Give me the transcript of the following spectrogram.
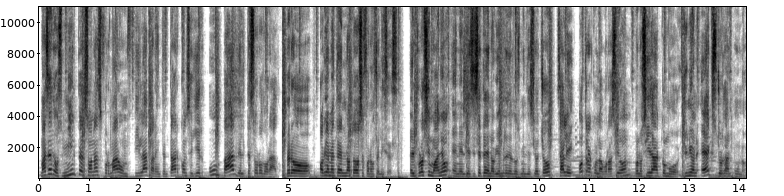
Más de 2.000 personas formaron fila para intentar conseguir un par del tesoro dorado. Pero obviamente no todos se fueron felices. El próximo año, en el 17 de noviembre del 2018, sale otra colaboración conocida como Union X Jordan 1.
